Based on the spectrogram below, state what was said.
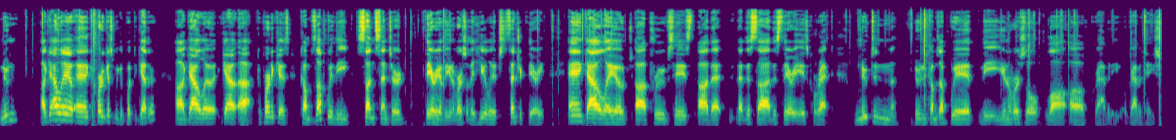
Newton. Uh, Galileo and Copernicus we could put together. Uh, Galileo, Gal, uh, Copernicus comes up with the sun-centered theory of the universe, or the heliocentric theory, and Galileo uh, proves his uh, that that this uh, this theory is correct. Newton Newton comes up with the universal law of gravity or gravitation.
